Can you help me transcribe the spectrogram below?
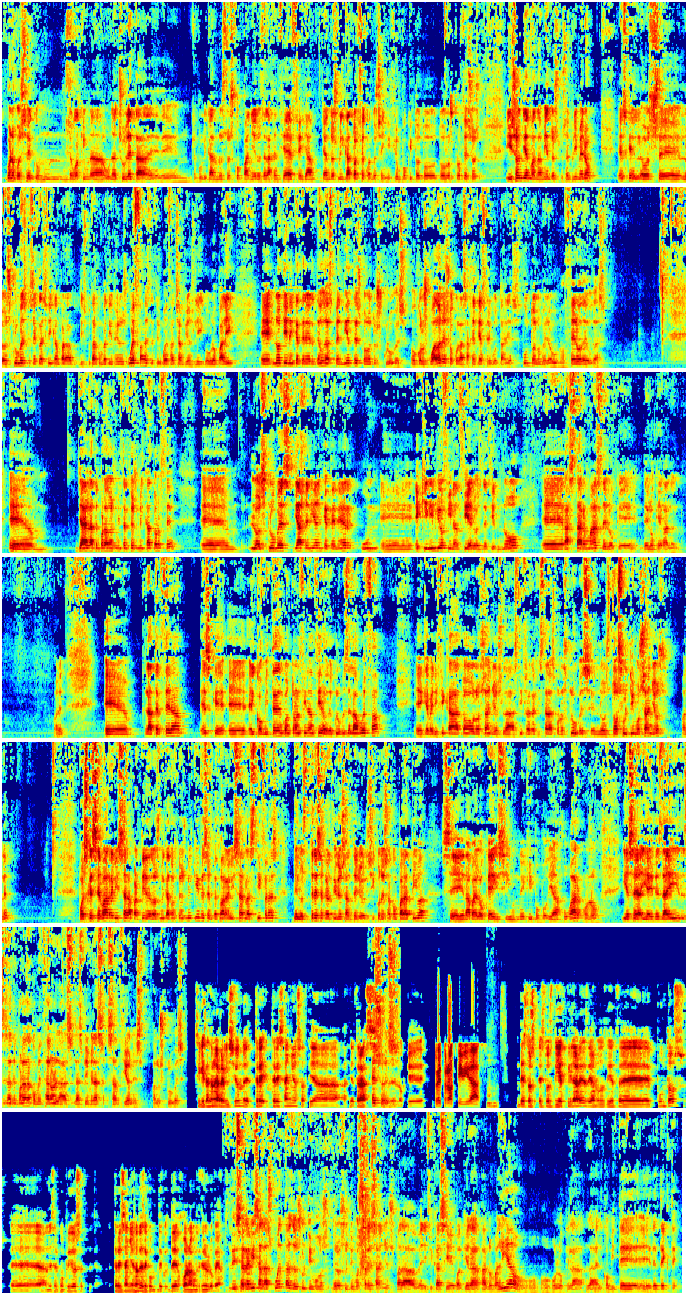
Bueno, pues eh, con un- tengo aquí una, una chuleta eh, de- que publicaron nuestros compañeros de la agencia EFE ya, ya en 2014, cuando se inició un poquito todo- todos los procesos. Y son 10 mandamientos. Pues el primero es que los, eh, los clubes que se clasifican para disputar competiciones UEFA, es decir, UEFA Champions League o Europa League, eh, no tienen que tener deudas pendientes con otros clubes, o con los jugadores o con las agencias tributarias. Punto número uno, cero deudas. Eh, ya en la temporada 2013-2014 eh, los clubes ya tenían que tener un eh, equilibrio financiero, es decir, no eh, gastar más de lo que, de lo que ganan. ¿Vale? Eh, la tercera es que eh, el Comité de Control Financiero de Clubes de la UEFA, que verifica todos los años las cifras registradas por los clubes en los dos últimos años, ¿vale? Pues que se va a revisar a partir de 2014-2015, se empezó a revisar las cifras de los tres ejercicios anteriores y con esa comparativa se daba el ok si un equipo podía jugar o no. Y, ese, y ahí- desde ahí, desde esa temporada, comenzaron las, las primeras sanciones a los clubes. Sí que se hace una revisión de tre- tres años hacia, hacia atrás. Eso es. De lo que Retroactividad. Mm. de estos estos 10 pilares, digamos, los 10 eh, puntos, eh, han de ser cumplidos tres años antes de, de- de jugar una competición europea. Es decir, se revisan las cuentas de los últimos, de los últimos tres años para verificar si hay cualquier anomalía o, o- o lo que la- la- el comité eh, detecte.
